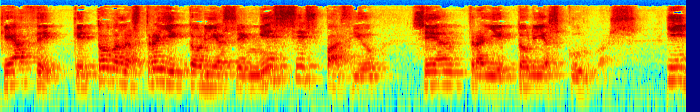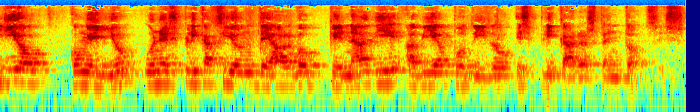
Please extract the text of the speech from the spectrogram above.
que hace que todas las trayectorias en ese espacio sean trayectorias curvas. Y dio con ello una explicación de algo que nadie había podido explicar hasta entonces.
